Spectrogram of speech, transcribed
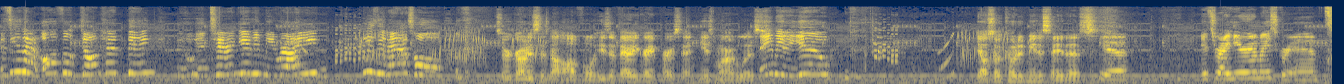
Is he that awful dumbhead thing who interrogated me, right? He's an asshole! Sir Grodus is not awful. He's a very great person. He is marvelous. Maybe to you! He also coded me to say this. yeah. It's right here in my script.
